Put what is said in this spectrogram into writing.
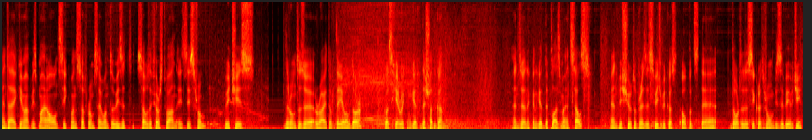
and I came up with my own sequence of rooms I want to visit. So the first one is this room, which is the room to the right of the yellow door, because here we can get the shotgun, and then we can get the plasma and cells. And be sure to press the switch because it opens the door to the secret room with the BFG.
